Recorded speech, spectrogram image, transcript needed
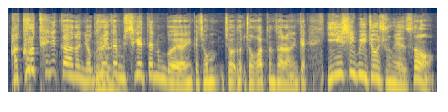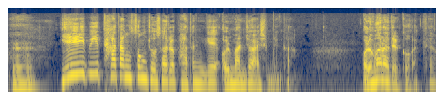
아 그렇다니까는요. 그러니까 네. 미치겠다는 거예요. 그러니까 저, 저, 저 같은 사람, 그러니까 22조 중에서 예. 예비 타당성 조사를 받은 게 얼마인 줄 아십니까? 얼마나 될 것 같아요?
